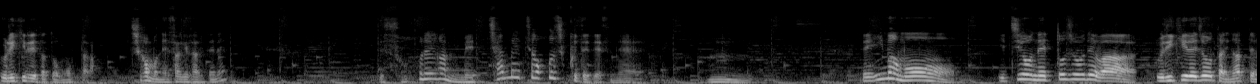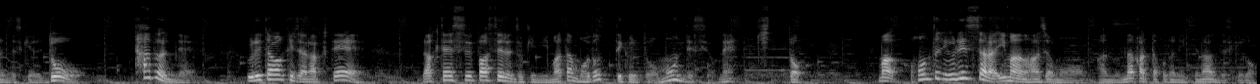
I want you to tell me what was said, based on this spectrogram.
売り切れたと思ったら。しかも値下げされてね。で、それがめちゃめちゃ欲しくてですね。うん。で、今も、一応ネット上では売り切れ状態になってるんですけれど、多分ね、売れたわけじゃなくて、楽天スーパーセールの時にまた戻ってくると思うんですよね、きっと。まあ、本当に売れてたら今の話はもう、あの、なかったことにってなるんですけど。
